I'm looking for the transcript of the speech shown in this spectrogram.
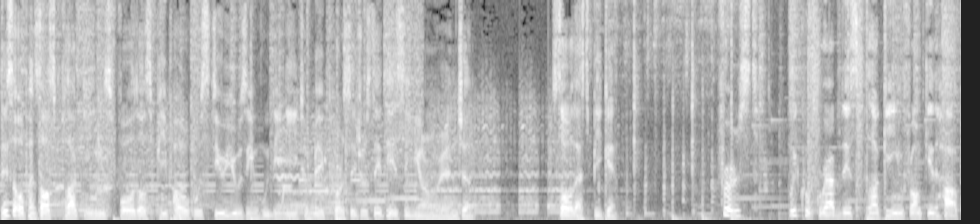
This open source plugin is for those people who still using Houdini to make procedural cities in Unreal Engine. So let's begin. First, we could grab this plugin from GitHub,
